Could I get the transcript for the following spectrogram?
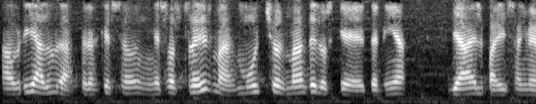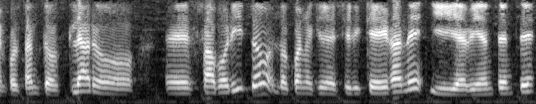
habría dudas, pero es que son esos tres más muchos más de los que tenía ya el Paris Saint-Germain. Por tanto, claro eh, favorito, lo cual no quiere decir que gane y evidentemente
